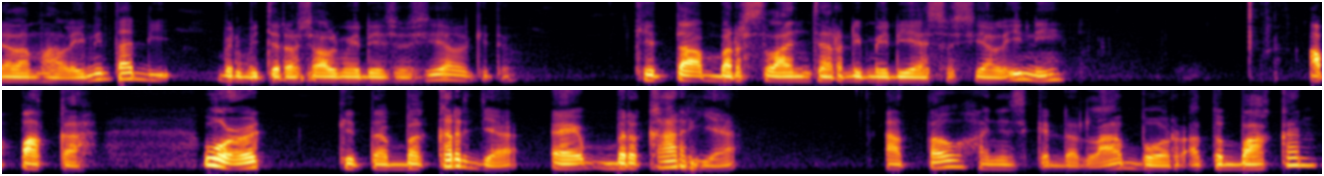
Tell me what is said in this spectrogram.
dalam hal ini tadi berbicara soal media sosial gitu. Kita berselancar di media sosial ini apakah work kita bekerja eh berkarya atau hanya sekedar labor atau bahkan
